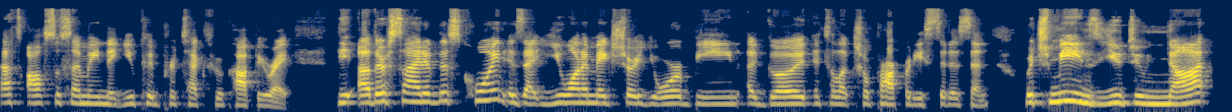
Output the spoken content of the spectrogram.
that's also something that you could protect through copyright. The other side of this coin is that you want to make sure you're being a good intellectual property citizen, which means you do not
